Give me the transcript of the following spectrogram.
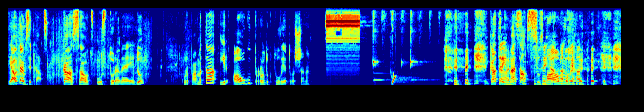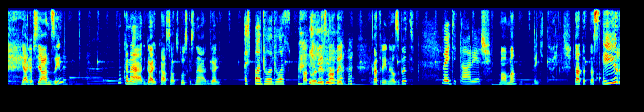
Jautājums ir tāds, kā sauc uztura veidu, kura pamatā ir augu produktu lietošana? Katrīna met acis uz mammu. Jā, kas Jānis zina? Nu, ka nē, gaļu. Kā sauc tos, kas nē, gaļu? Es padodos. Padodies, labi. Katrīna Elzbieta, Veģetārieši. mama. Veģetārieši. Tātad tas ir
